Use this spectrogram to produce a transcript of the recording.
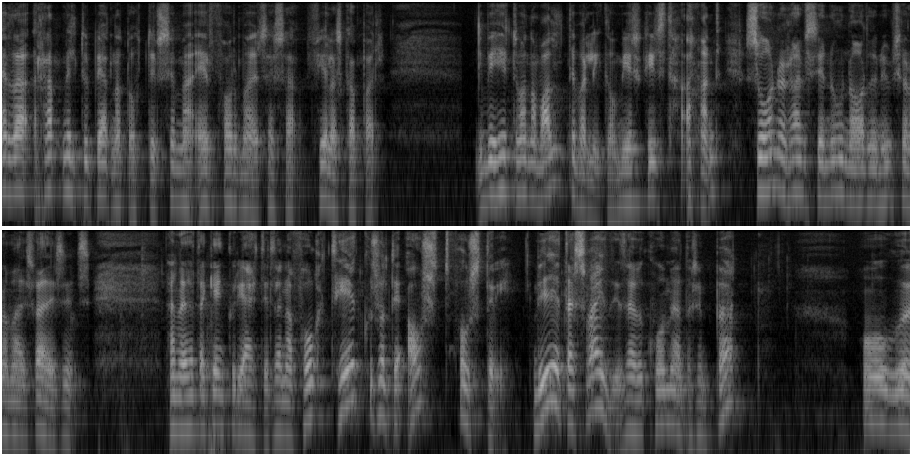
er það Rafnildur Bjarnadóttir sem er formaður þessa félagskapar. Við hittum hann á Valdimar líka og mér skilst að hann, sonur hans er núna orðin umsjónamaði svæðisins. Þannig að þetta gengur í ættir. Þannig að fólk tekur svolítið ástfóstri við þetta svæði þegar við komum þetta sem börn og uh,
